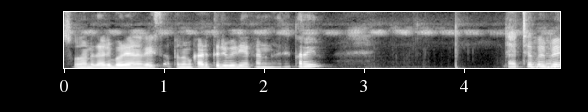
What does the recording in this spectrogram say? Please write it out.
സോ അതുകൊണ്ട് അടിപൊളിയാണ് ഗൈസ് അപ്പം നമുക്ക് അടുത്തൊരു വീഡിയോ കാണുന്നവരെ പറയൂ. ടാറ്റ ബേബി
